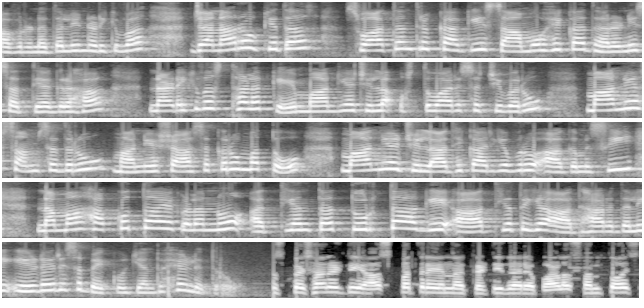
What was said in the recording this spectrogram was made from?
ಆವರಣದಲ್ಲಿ ನಡೆಯುವ ಜನಾರೋಗ್ಯದ ಸ್ವಾತಂತ್ರ್ಯಕ್ಕಾಗಿ ಸಾಮೂಹಿಕ ಧರಣಿ ಸತ್ಯಾಗ್ರಹ ನಡೆಯುವ ಸ್ಥಳಕ್ಕೆ ಮಾನ್ಯ ಜಿಲ್ಲಾ ಉಸ್ತುವಾರಿ ಸಚಿವರು, ಮಾನ್ಯ ಸಂಸದರು, ಮಾನ್ಯ ಶಾಸಕರು ಮತ್ತು ಮಾನ್ಯ ಜಿಲ್ಲಾಧಿಕಾರಿಯವರು ಆಗಮಿಸಿ ನಮ್ಮ ಹಕ್ಕೊತ್ತಾಯಗಳನ್ನು ಅತ್ಯಂತ ತುರ್ತಾಗಿ ಆದ್ಯತೆಯ ಆಧಾರದಲ್ಲಿ ಈಡೇರಿಸಬೇಕು ಎಂದು ಹೇಳಿದರು. ಸ್ಪೆಷಾಲಿಟಿ ಆಸ್ಪತ್ರೆಯನ್ನು ಕಟ್ಟಿದ್ದಾರೆ, ಬಹಳ ಸಂತೋಷ.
